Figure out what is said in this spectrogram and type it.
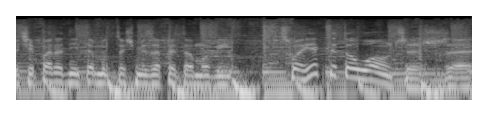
Słuchajcie, parę dni temu ktoś mnie zapytał, mówi Słuchaj, jak ty to łączysz, że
